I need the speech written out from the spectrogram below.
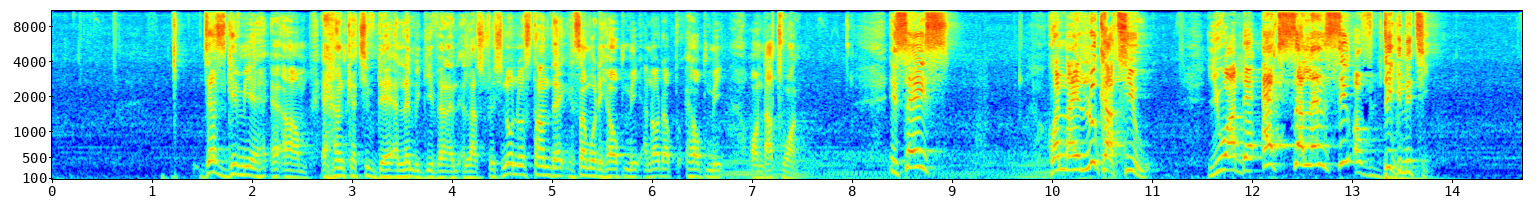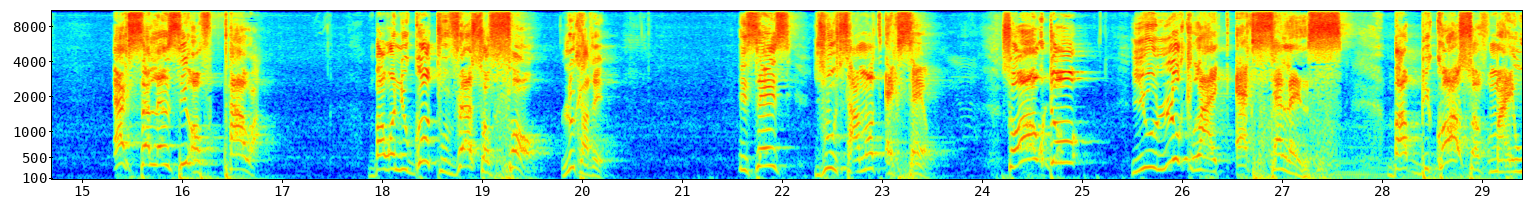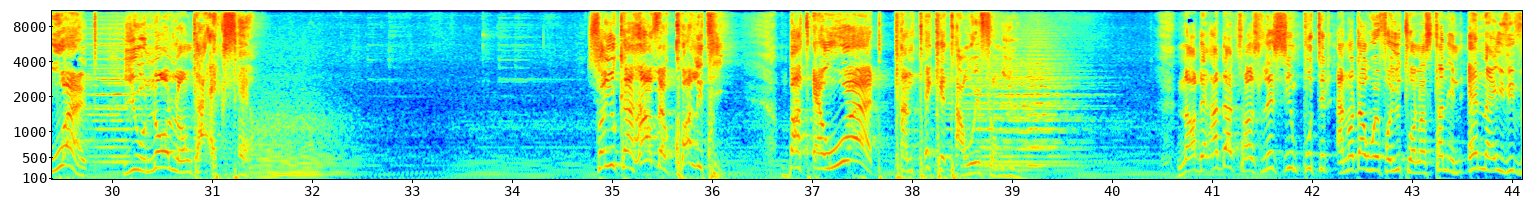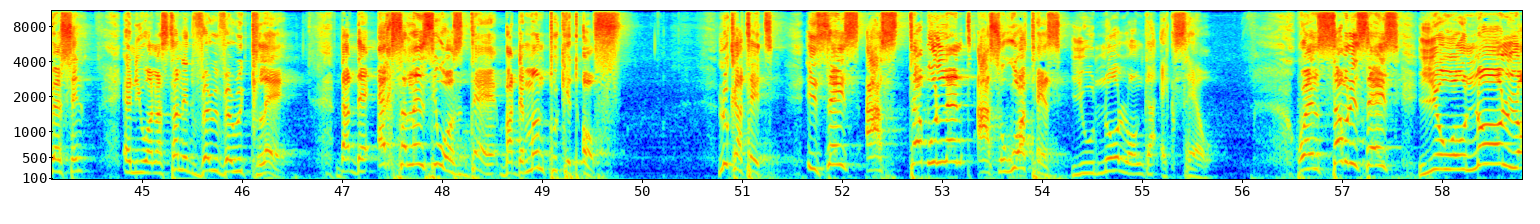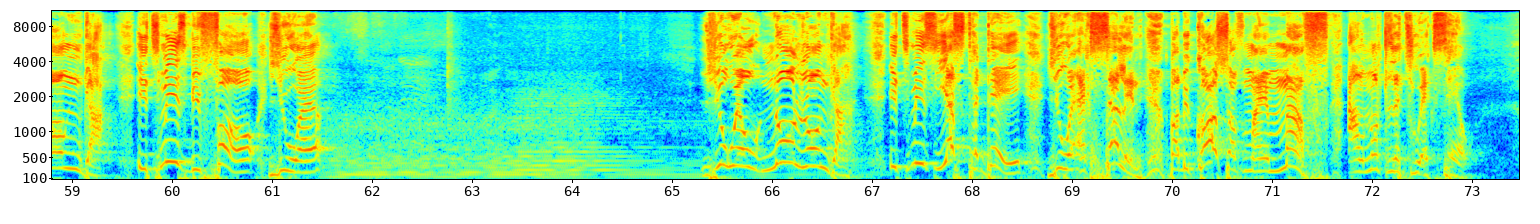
Just give me a, a, um, a handkerchief there and let me give an illustration. No, no, stand there. Somebody help me? Another help me on that one. It says, When I look at you, you are the excellency of dignity, excellency of power. But when you go to verse of 4, look at it. It says, You shall not excel. So, although you look like excellence, but because of my word, you no longer excel. So, you can have a quality, but a word can take it away from you. Now, the other translation put it another way for you to understand in NIV version, and you understand it very, very clear that the excellency was there, but the man took it off. Look at it. It says, as turbulent as waters, you no longer excel. When somebody says you will no longer, it means before you were. You will no longer. It means yesterday you were excelling, but because of my mouth, I'll not let you excel.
